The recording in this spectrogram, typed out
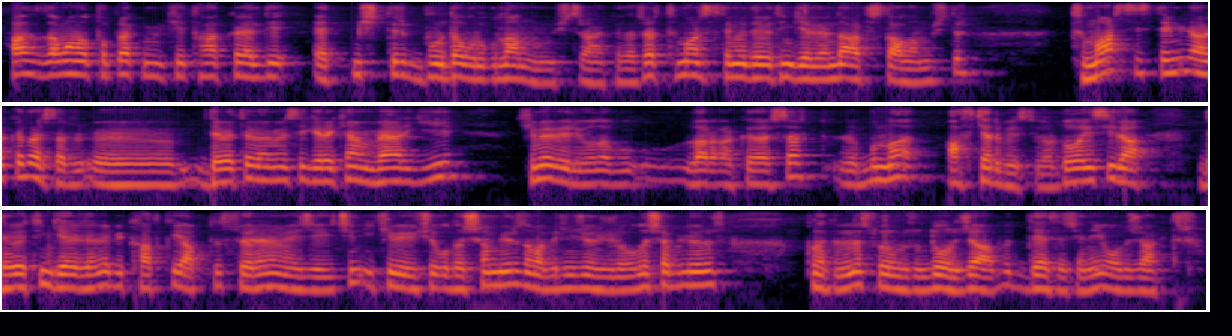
Halk zamanla toprak mülkiyeti hakkı elde etmiştir. Burada vurgulanmamıştır arkadaşlar. Tımar sistemi devletin gelirlerinde artış sağlanmıştır. Tımar sistemiyle arkadaşlar e, devlete vermesi gereken vergiyi kime veriyorlar arkadaşlar? Bununla asker besliyorlar. Dolayısıyla devletin gelirlerine bir katkı yaptığı söylenemeyeceği için 2 ve 3'e ulaşamıyoruz ama birinci öncüle ulaşabiliyoruz. Bu nedenle sorumuzun doğru cevabı D seçeneği olacaktır.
